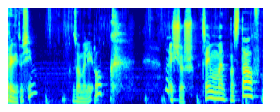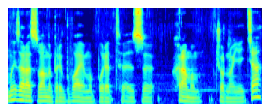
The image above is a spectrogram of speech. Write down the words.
Привіт усім! З вами Лірок. Ну і що ж, цей момент настав. Ми зараз з вами перебуваємо поряд е, з храмом Чорного Яйця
